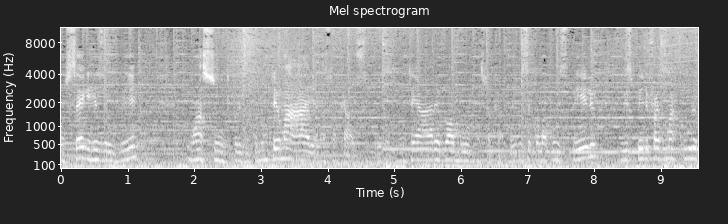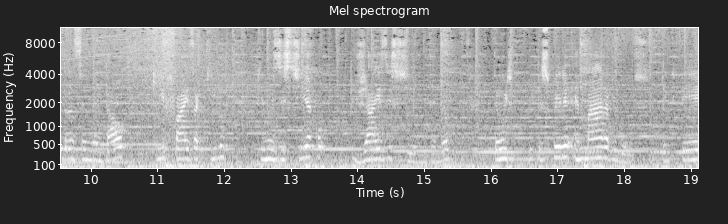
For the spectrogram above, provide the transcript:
consegue resolver um assunto, por exemplo, não tem uma área na sua casa, não tem a área do amor na sua casa. Aí você coloca um espelho, o espelho faz uma cura transcendental que faz aquilo que não existia já existir, entendeu? Então o espelho é maravilhoso. Tem que ter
